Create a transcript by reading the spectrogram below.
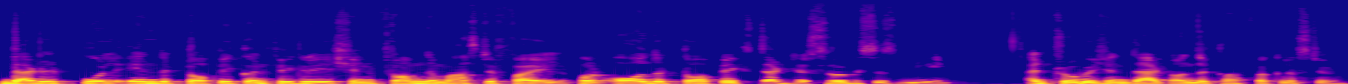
that will pull in the topic configuration from the master file for all the topics that their services need and provision that on the Kafka cluster.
